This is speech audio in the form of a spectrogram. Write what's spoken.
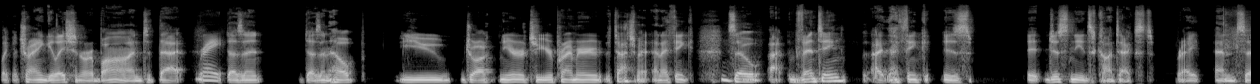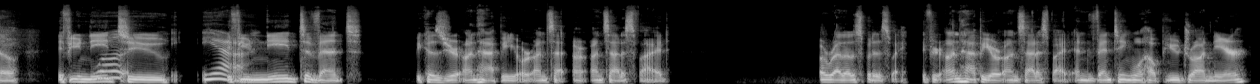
like a triangulation or a bond that Right. doesn't doesn't help you draw nearer to your primary attachment and i think so uh, venting I, I think is it just needs context right and so if you need Well, to Yeah. if you need to vent because you're unhappy or, unsat- or unsatisfied, or rather, let's put it this way: if you're unhappy or unsatisfied, and venting will help you draw near,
